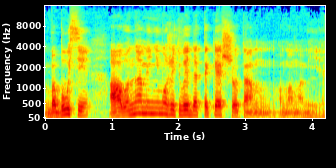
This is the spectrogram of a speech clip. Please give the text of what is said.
бабусі, а вона мені може видати таке, що там мама мія.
